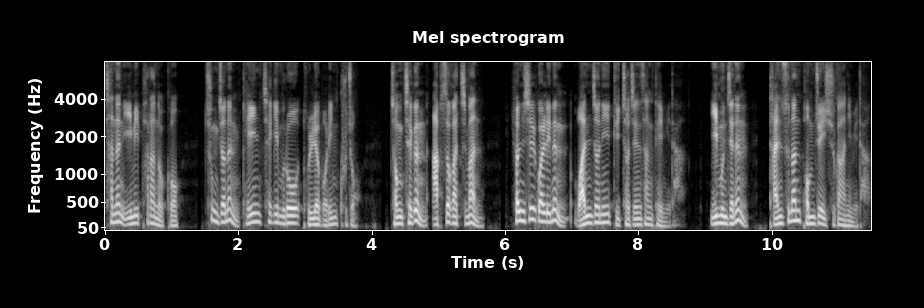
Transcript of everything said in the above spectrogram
차는 이미 팔아놓고 충전은 개인 책임으로 돌려버린 구조. 정책은 앞서갔지만 현실 관리는 완전히 뒤처진 상태입니다. 이 문제는 단순한 범죄 이슈가 아닙니다.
